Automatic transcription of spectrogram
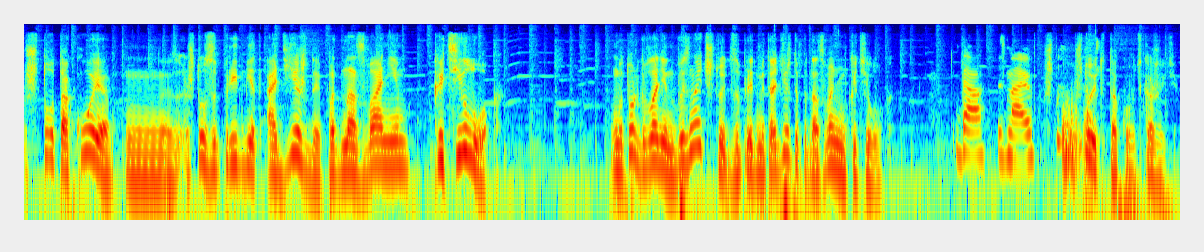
что такое, что за предмет одежды под названием котелок? Вот, Ольга Владимировна, вы знаете, что это за предмет одежды под названием котелок? Да, знаю. Что, что это такое, вот скажите?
